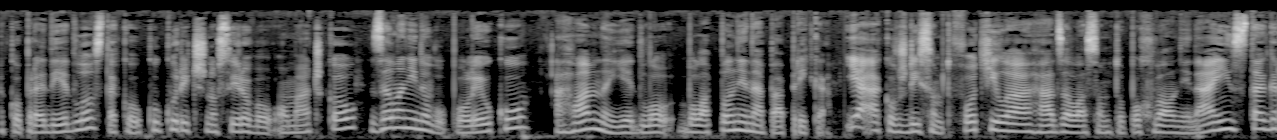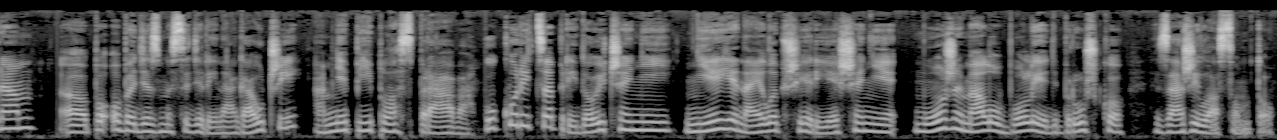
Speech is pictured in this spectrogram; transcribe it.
ako predjedlo s takou kukurično-syrovou omáčkou, zeleninovú polievku a hlavné jedlo bola plnená paprika. Ja ako vždy som to fotila, hádzala som to pochvalne na Instagram. E, po obede sme sedeli na gauči a mne pípla správa. Kukurica pri dojčení nie je najlepšie riešenie, môže malú bolieť brúško, zažila som to.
